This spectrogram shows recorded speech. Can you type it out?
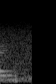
own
